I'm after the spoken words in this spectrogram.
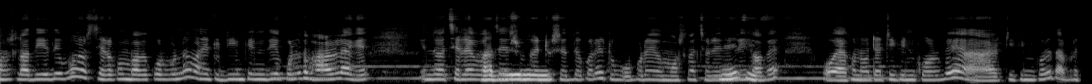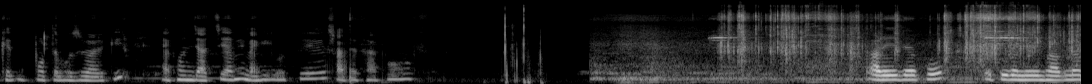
মশলা দিয়ে দেবো। সেরকমভাবে করব না মানে একটু ডিম ফিম দিয়ে করলে তো ভালো লাগে। কিন্তু ছেলে বলছে শুধু একটু সেদ্ধ করে একটু উপরে মশলা ছড়িয়ে দিলেই হবে। ও এখন ওটা টিফিন করবে আর টিফিন করে তারপরে খেতে পড়তে বসবে আর কি। এখন যাচ্ছি আমি ম্যাগি করতে সাথে থাকো। আর এই দেখো একটুখানি ভাবলাম,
